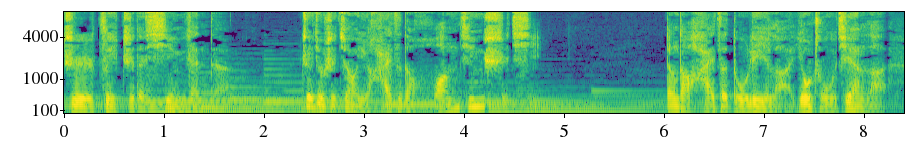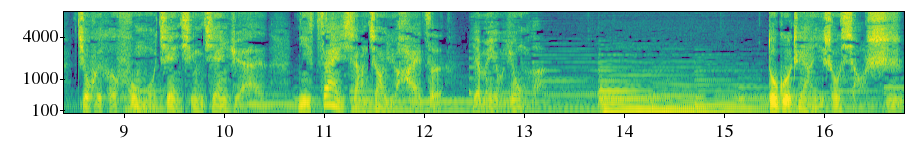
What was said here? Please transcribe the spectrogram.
是最值得信任的，这就是教育孩子的黄金时期。等到孩子独立了、有主见了，就会和父母渐行渐远，你再想教育孩子也没有用了。读过这样一首小诗：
